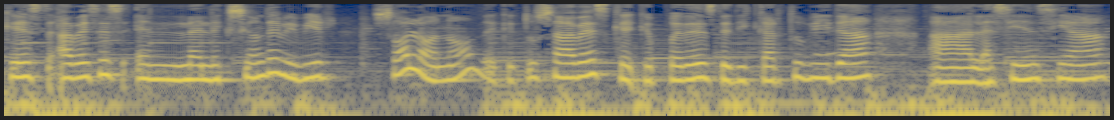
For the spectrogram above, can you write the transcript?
que es a veces la elección de vivir solo, ¿no? De que tú sabes que, puedes dedicar tu vida a la ciencia,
